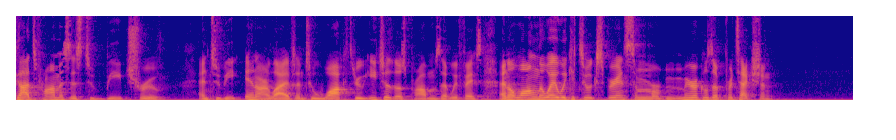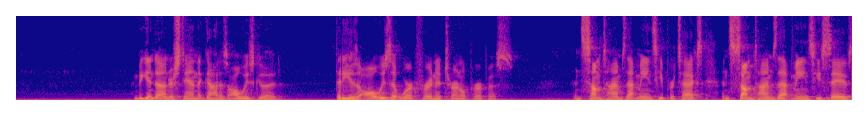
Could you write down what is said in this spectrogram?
God's promise is to be true and to be in our lives and to walk through each of those problems that we face. And along the way, we get to experience some miracles of protection and begin to understand that God is always good, that He is always at work for an eternal purpose. And sometimes that means He protects, and sometimes that means He saves,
